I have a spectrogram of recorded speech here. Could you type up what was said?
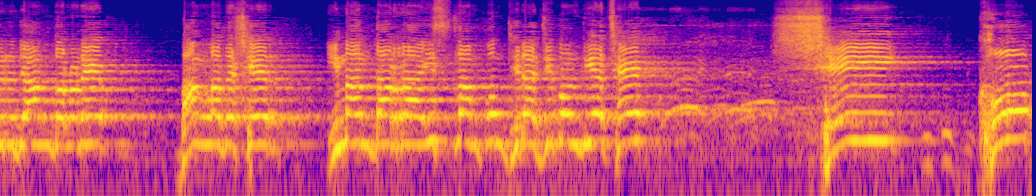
বিরোধী আন্দোলনে বাংলাদেশের ইমানদাররা ইসলামপন্থীরা জীবন দিয়েছে। সেই ক্ষোভ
